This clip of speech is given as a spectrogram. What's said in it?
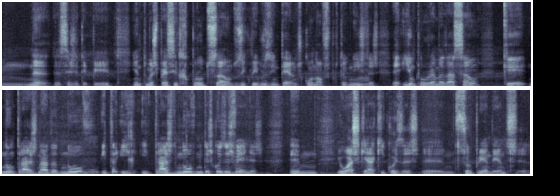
na CGTP entre uma espécie de reprodução dos equilíbrios internos com novos protagonistas uhum. e um programa de ação que não traz nada de novo e, tra e, e traz de novo muitas coisas velhas. Um, eu acho que há aqui coisas um, surpreendentes, uh,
